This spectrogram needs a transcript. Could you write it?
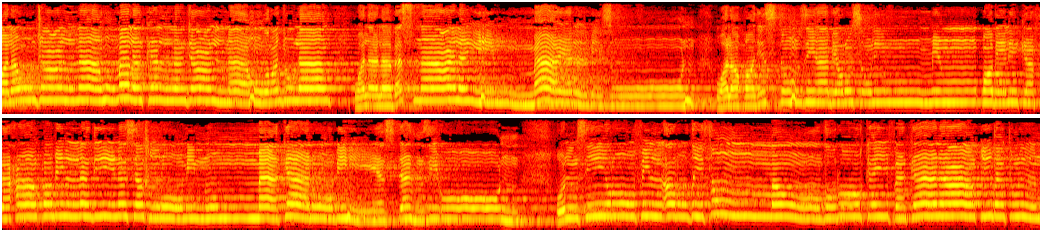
ولو جعلناه ملكا لجعلناه رجلا وللبسنا عليهم ما يلبسون ولقد استهزئ برسل من قبلك فحاق بالذين سخروا منهم ما كانوا به يستهزئون قل سيروا في الأرض ثم انظروا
